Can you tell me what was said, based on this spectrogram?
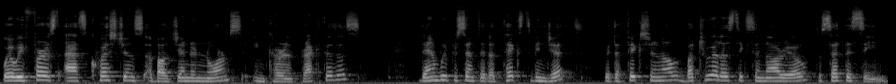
where we first asked questions about gender norms in current practices, then we presented a text vignette with a fictional but realistic scenario to set the scene.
